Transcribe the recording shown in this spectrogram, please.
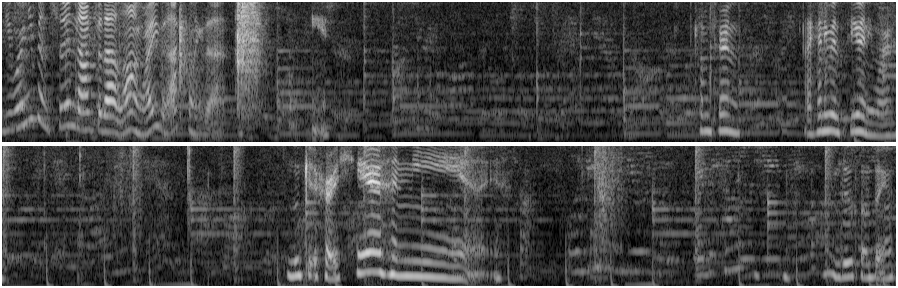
You weren't even sitting down for that long. Why are you acting like that? Come turn. I can't even see you anymore. Look at her hair, honey. Do something.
